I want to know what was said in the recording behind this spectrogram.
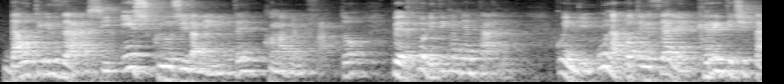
da utilizzarsi esclusivamente, come abbiamo fatto, per politiche ambientali. Quindi una potenziale criticità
